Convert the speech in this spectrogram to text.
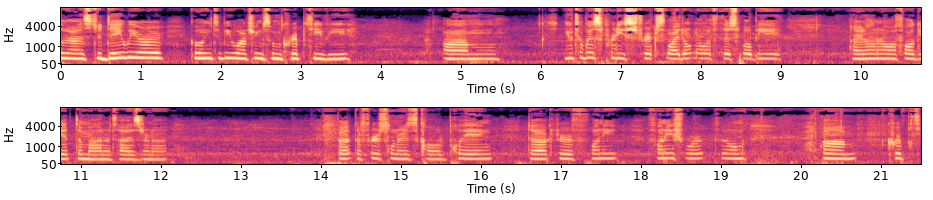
guys, today we are going to be watching some Crypt TV. Um, YouTube is pretty strict, so I don't know if this will be, I don't know if I'll get demonetized or not. But the first one is called Playing Doctor Funny, funny short film, um, Crypt,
